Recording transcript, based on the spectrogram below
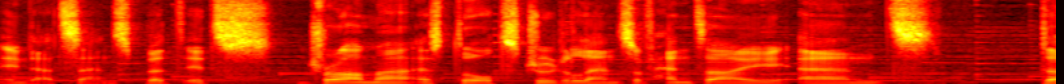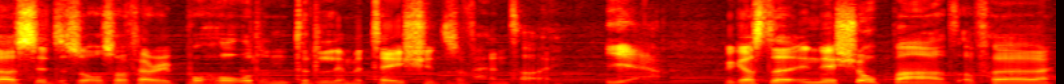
in that sense. But it's drama as told through the lens of hentai, and thus it is also very beholden to the limitations of hentai Yeah. because the initial part of her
